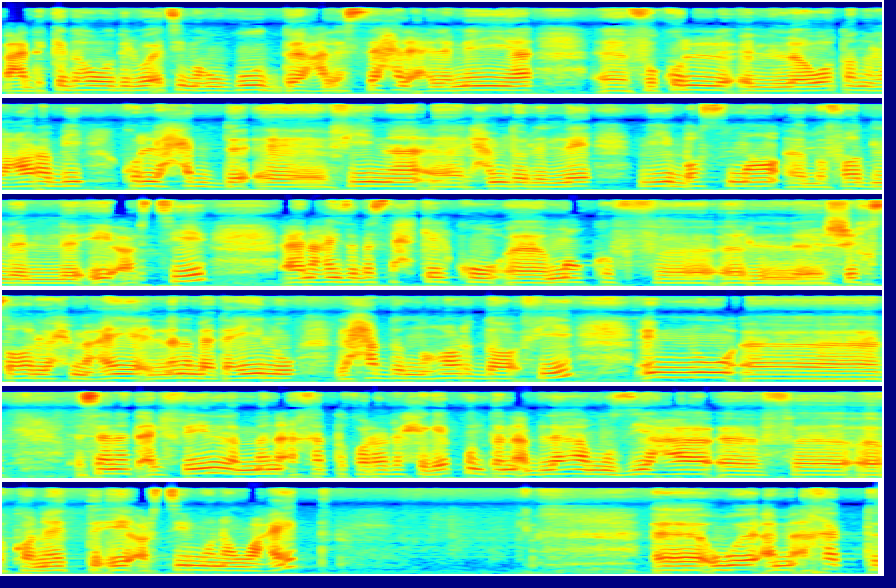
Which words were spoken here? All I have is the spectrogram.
بعد كده هو دلوقتي موجود على الساحة الإعلامية في كل الوطن العربي. كل حد فينا الحمد لله لله ليه بصمه بفضل ال ART أنا عايزة بس أحكي لكم موقف الشيخ صالح معايا اللي أنا بدعي له لحد النهارده فيه إنه سنة 2000 لما أنا اخذت قرار الحجاب كنت أنا قبلها مذيعة في قناة ART المنوعات وأما اخذت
